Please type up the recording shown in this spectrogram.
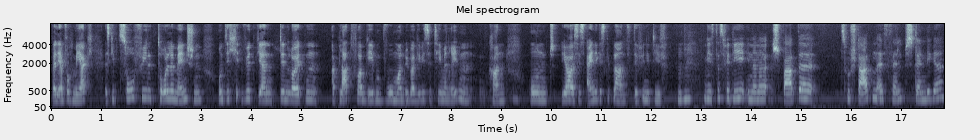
weil ich einfach merke, es gibt so viele tolle Menschen und ich würde gern den Leuten eine Plattform geben, wo man über gewisse Themen reden kann. Und ja, es ist einiges geplant, definitiv. Mhm. Wie ist das für dich, in einer Sparte zu starten als Selbstständige,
